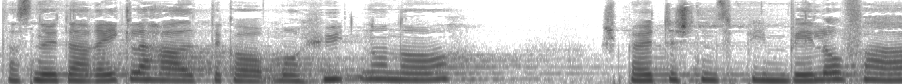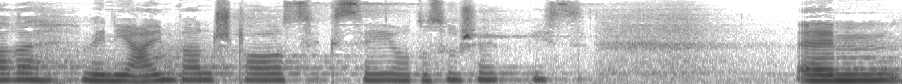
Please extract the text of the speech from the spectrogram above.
das nicht an Regeln halten geht mir heute noch nach. Spätestens beim Velofahren, wenn ich Einbahnstraße sehe oder sonst etwas. Ähm,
